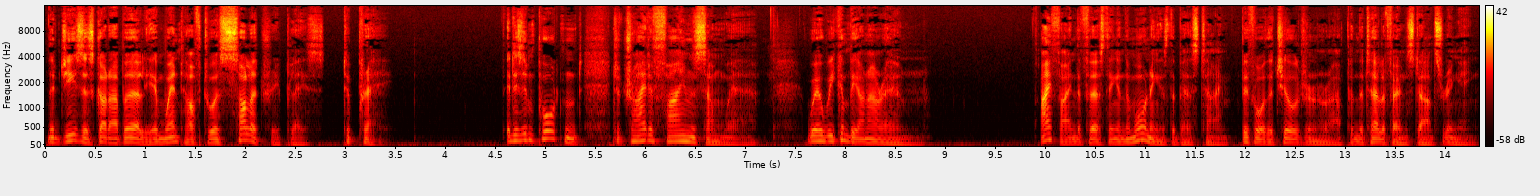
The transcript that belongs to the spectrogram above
that Jesus got up early and went off to a solitary place to pray. It is important to try to find somewhere where we can be on our own. I find the first thing in the morning is the best time, before the children are up and the telephone starts ringing.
